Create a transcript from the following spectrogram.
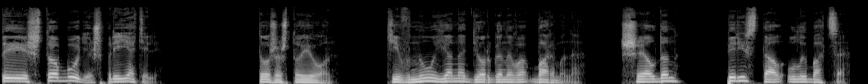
«Ты что будешь, приятель?» То же, что и он. Кивнул я на дерганого бармена. Шелдон перестал улыбаться.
